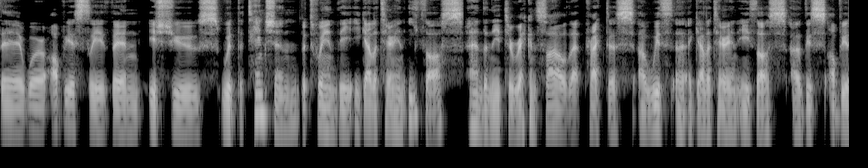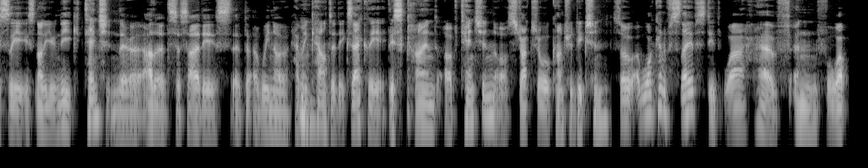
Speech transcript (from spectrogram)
there were obviously then issues with the tension between the egalitarian ethos and the need to reconcile that practice uh, with uh, egalitarian ethos. Uh, this obviously is not a unique tension. There are other societies that uh, we know have mm-hmm. encountered exactly this kind of tension or structural contradiction. So, uh, what kind of slaves did Wa have, and for what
